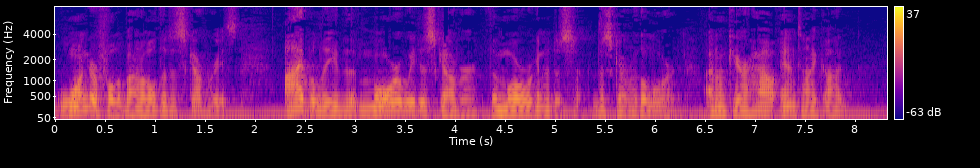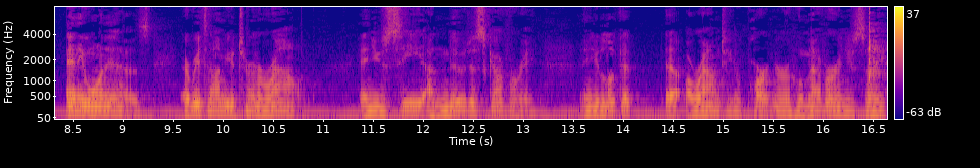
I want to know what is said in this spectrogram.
wonderful about all the discoveries. I believe that more we discover, the more we're going to dis- discover the Lord. I don't care how anti God anyone is. Every time you turn around and you see a new discovery and you look at uh, around to your partner or whomever and you say,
